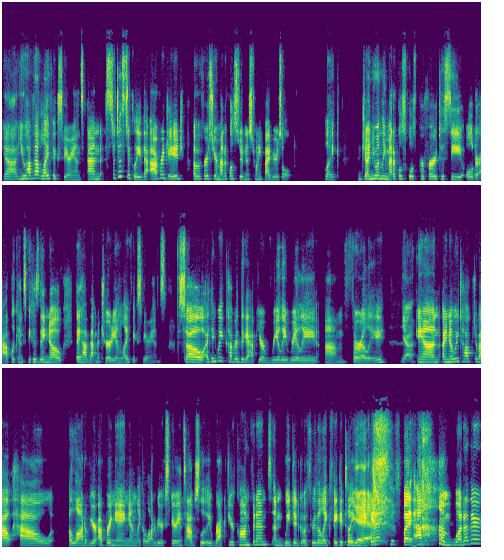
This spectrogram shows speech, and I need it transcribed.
Yeah, you have that life experience. And statistically, the average age of a first year medical student is 25 years old. Like, genuinely, medical schools prefer to see older applicants because they know they have that maturity and life experience. So, I think we covered the gap year really, really um, thoroughly. Yeah. And I know we talked about how a lot of your upbringing and like a lot of your experience absolutely wrecked your confidence and we did go through the like fake it till oh, you yeah. make it. But um, what other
